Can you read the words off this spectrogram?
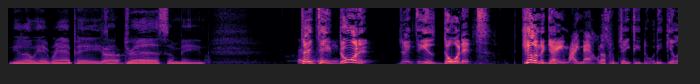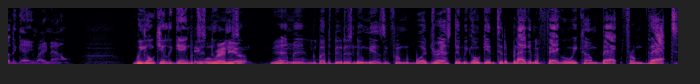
You know, we had Rampage and Dres. I mean, JT doing it. JT is doing it, killing the game right now. That's what JT doing. He killing the game right now. We gonna kill the game with this new Radio. music. Yeah, man. We about to do this new music from my boy Dres. Then we gonna get into the black and effect when we come back from that.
